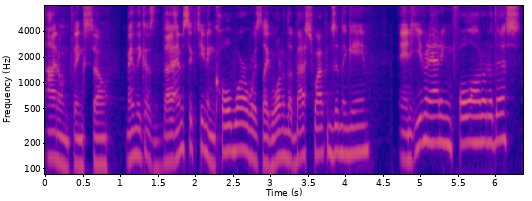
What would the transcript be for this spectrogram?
I don't think so. Mainly because the M16 in Cold War was like one of the best weapons in the game. And even adding full auto to this,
